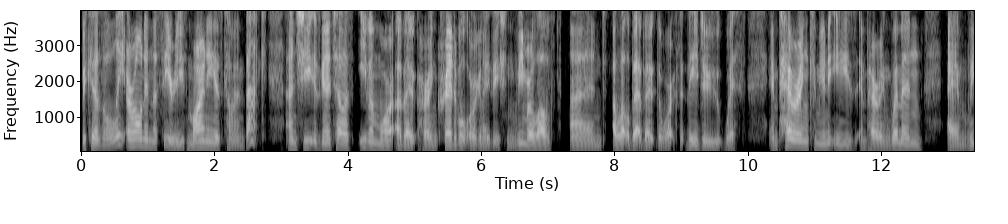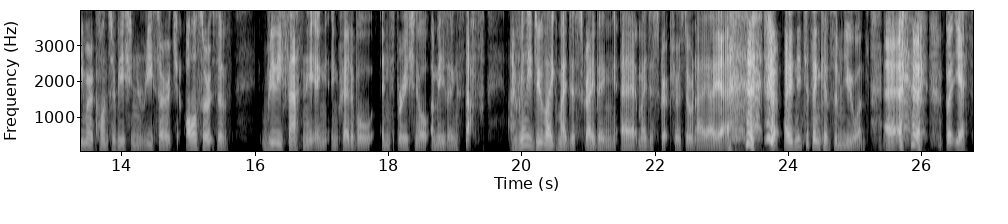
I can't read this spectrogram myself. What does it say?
because later on in the series, Marni is coming back and she is going to tell us even more about her incredible organization, Lemur Love, and a little bit about the work that they do with empowering communities, empowering women, um, lemur conservation research, all sorts of really fascinating, incredible, inspirational, amazing stuff. I really do like my describing uh, my descriptors, don't I? I, uh, I need to think of some new ones. Uh, but yes,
